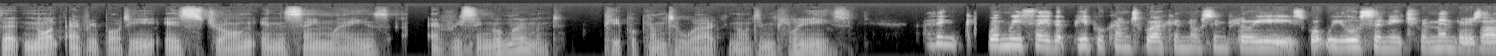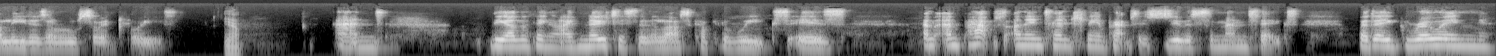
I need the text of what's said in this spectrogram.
that not everybody is strong in the same ways every single moment. People come to work, not employees. I think when we say that people come to work and not employees, what we also need to remember is our leaders are also employees. Yep. And the other thing I've noticed in the last couple of weeks is, and, and perhaps unintentionally, and perhaps it's to do with semantics, but a growing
